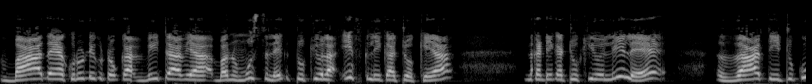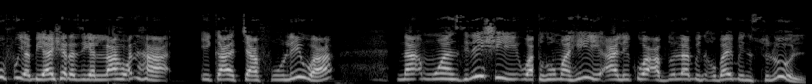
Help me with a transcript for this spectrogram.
Baada ya kurudi kutoka vita vya banu muslik tukio la ifk likatokea. Na katika tukio lile dhati tukufu ya biaisha raziallahu anha ikachafuliwa na mwanzilishi wa tuhuma hii alikuwa abdullah bin ubai bin sulul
